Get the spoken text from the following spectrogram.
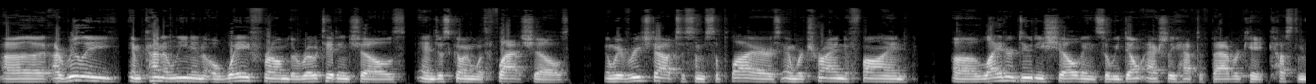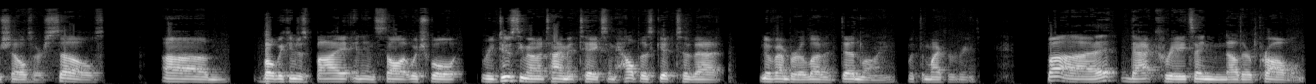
uh, I really am kind of leaning away from the rotating shells and just going with flat shells. And we've reached out to some suppliers and we're trying to find uh, lighter duty shelving so we don't actually have to fabricate custom shelves ourselves. Um, but we can just buy and install it, which will reduce the amount of time it takes and help us get to that November 11th deadline with the microgreens. But that creates another problem.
